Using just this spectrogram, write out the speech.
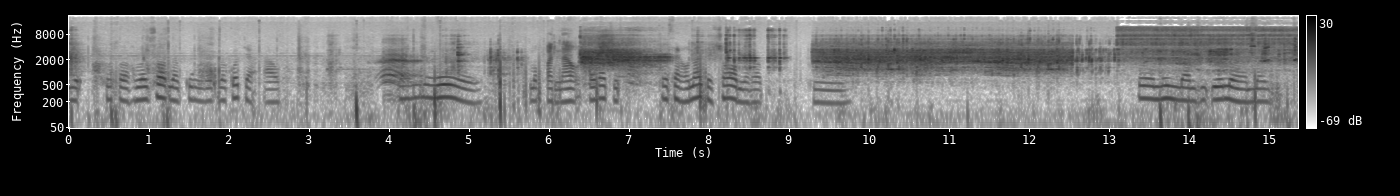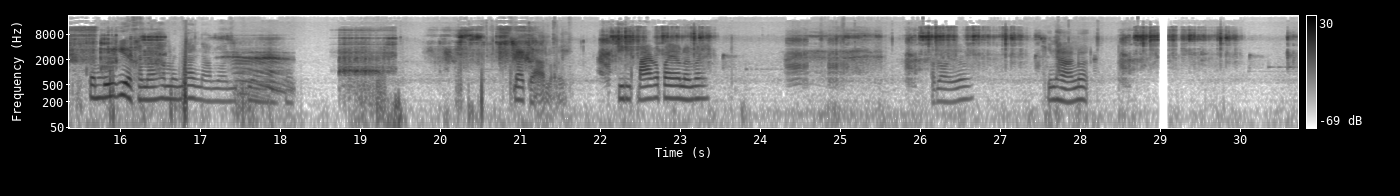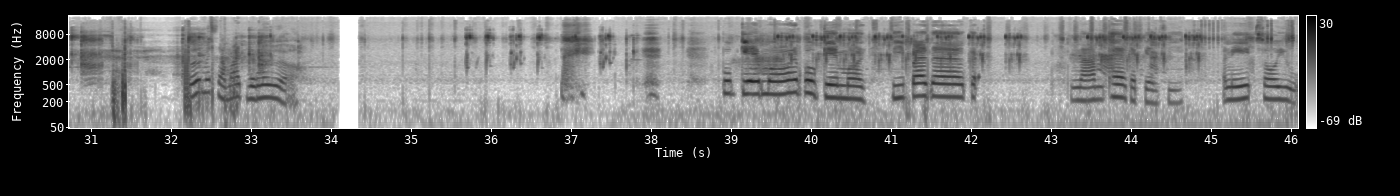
เนี่ยตอนเขาไม่ชอบน้ำกุ้งครับแล้วก็จะเอา น้ำมูมาปั่นน้ำเขาน่าจะแต่เขาน่าจะชอบนะครับอืมเออไม่น้ำเยอะเลยมันแต่มื้อเย็นคณะทำไมน่าน้ำร้อนนิดเดียวนะครับน่าจะอร่อยกินปลาเข้าไปอร่อยไหมอร่อยเนอะกินหางอะเออไม่สามารถปรุงได้เลยเหรอ โปเกมอนโปเกมอนปีปานากะน้ำแค่จะเปลี่ยนสี อันนี้โซอยู่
